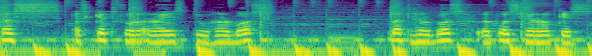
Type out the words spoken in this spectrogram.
Has asked for a raise to her boss, but her boss refused her request.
